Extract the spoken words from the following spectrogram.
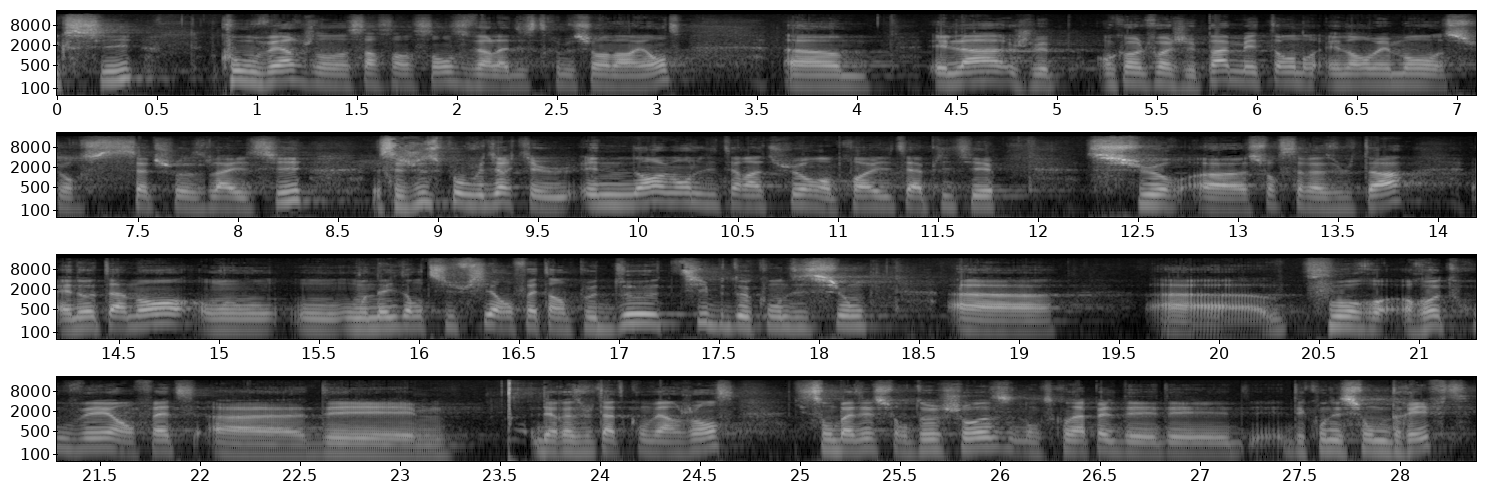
xi converge dans un certain sens vers la distribution invariante. Euh, et là, je vais, encore une fois, je ne vais pas m'étendre énormément sur cette chose-là ici. C'est juste pour vous dire qu'il y a eu énormément de littérature en probabilité appliquée sur, euh, ces résultats. Et notamment, on, a identifié en fait un peu deux types de conditions euh, pour retrouver en fait des, des, résultats de convergence qui sont basés sur deux choses. Donc, ce qu'on appelle des, des, des conditions de drift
